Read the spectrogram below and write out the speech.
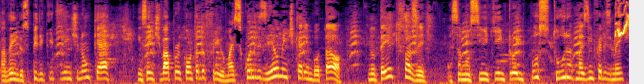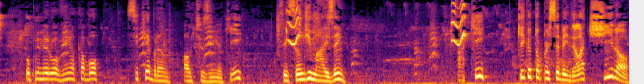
Tá vendo? Os periquitos a gente não quer incentivar por conta do frio, mas quando eles realmente querem botar, ó, não tem o que fazer. Essa mocinha aqui entrou em postura, mas infelizmente o primeiro ovinho acabou se quebrando. Olha o tiozinho aqui. Vocês são demais, hein? Aqui, o que, que eu tô percebendo? Ela tira, ó,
